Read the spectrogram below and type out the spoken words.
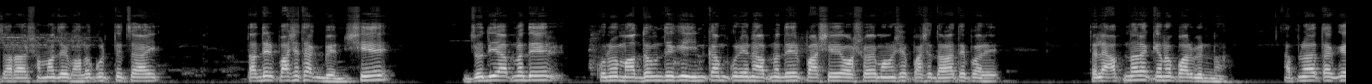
যারা সমাজের ভালো করতে চায়, তাদের পাশে থাকবেন। সে যদি আপনাদের কোনো মাধ্যম থেকে ইনকাম করে না আপনাদের পাশে, অসহায় মানুষের পাশে দাঁড়াতে পারে, তাহলে আপনারা কেন পারবেন না? আপনারা তাকে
